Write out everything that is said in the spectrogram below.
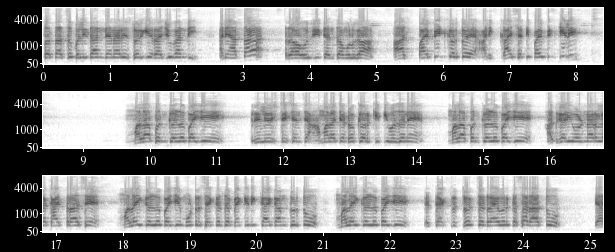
स्वतःचं बलिदान देणारे स्वर्गीय राजीव गांधी आणि आता राहुलजी त्यांचा मुलगा आज पायपीट करतोय. आणि काय साठी पायपीट केली? मला पण कळलं पाहिजे. रेल्वे स्टेशनच्या हमालाच्या डोक्यावर किती वजन आहे. मला पण कळलं पाहिजे. हातगाडी ओढणाऱ्याला काय त्रास आहे. मलाही कळलं पाहिजे मोटरसायकलचा मेकॅनिक काय काम करतो. मलाही कळलं पाहिजे ट्रॅक्टर ट्रकचा ड्रायव्हर कसा राहतो. या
